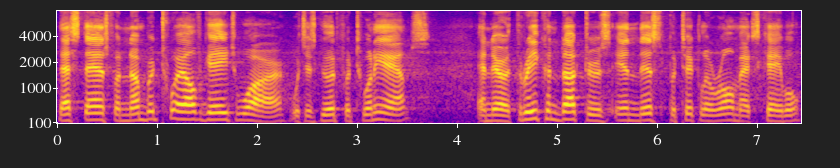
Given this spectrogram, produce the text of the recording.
That stands for number 12 gauge wire, which is good for 20 amps. And there are three conductors in this particular Romex cable.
